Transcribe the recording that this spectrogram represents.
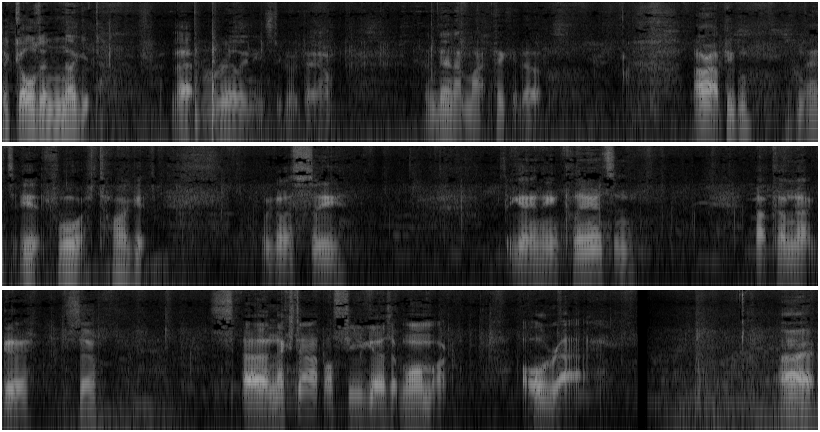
The Golden Nugget. That really needs to go down. And then I might pick it up. Alright, people. That's it for Target. We're going to see if they got anything in clearance and outcome not good. So, uh, next up, I'll see you guys at Walmart. Alright. Alright,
